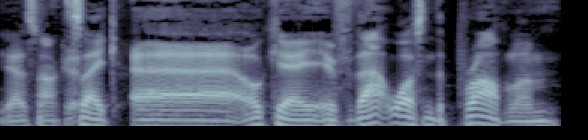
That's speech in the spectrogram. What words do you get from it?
Yeah, it's not good. It's like, uh, okay, if that wasn't the problem,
